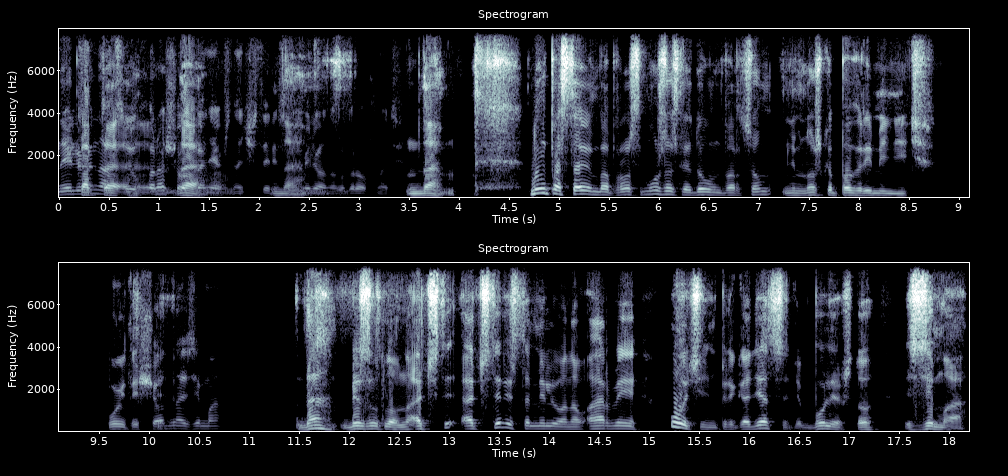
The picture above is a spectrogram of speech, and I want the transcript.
на иллюминацию хорошо, да, конечно, 400 да, миллионов грохнуть. Да. Ну и поставим вопрос, можно с Ледовым дворцом немножко повременить. Будет еще одна зима. Да, безусловно. А 400 а миллионов армии очень пригодятся, тем более, что зима.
